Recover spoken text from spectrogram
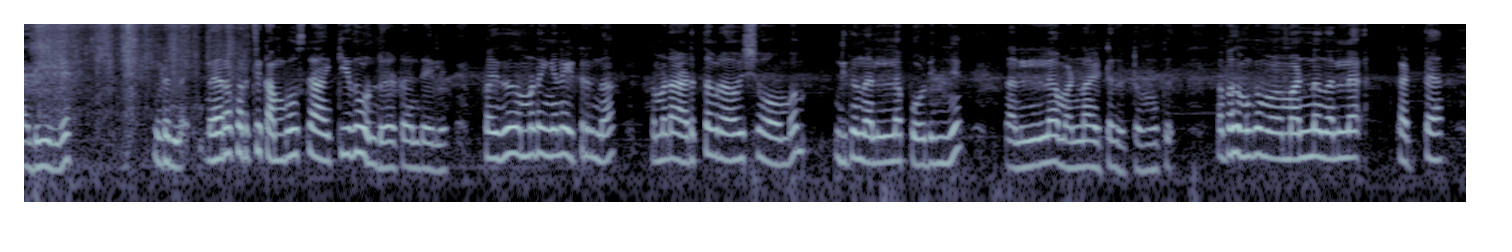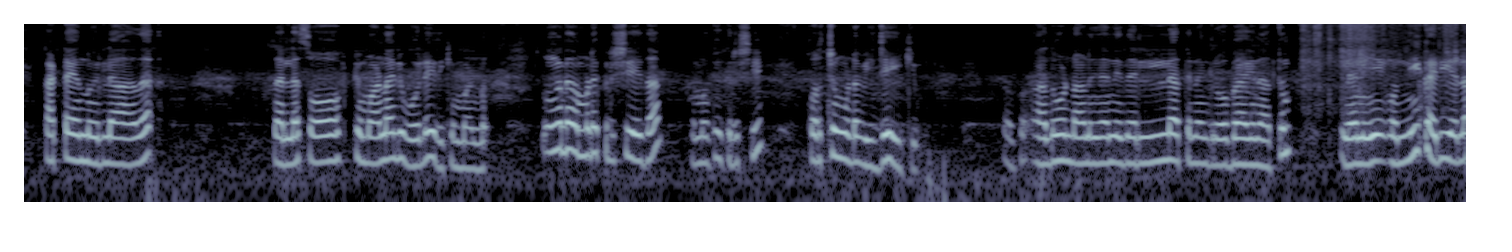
അടിയിൽ ഇടുന്നത് വേറെ കുറച്ച് കമ്പോസ്റ്റ് ആക്കിയതും ഉണ്ട് കേട്ടോ എന്റെ കയ്യിൽ. അപ്പോൾ ഇത് നമ്മുടെ ഇങ്ങനെ ഇട്ടിരുന്ന നമ്മുടെ അടുത്ത പ്രാവശ്യം ആകുമ്പം ഇത് നല്ല പൊടിഞ്ഞ് നല്ല മണ്ണായിട്ട് കിട്ടും നമുക്ക്. അപ്പോൾ നമുക്ക് മണ്ണ് നല്ല കട്ട കട്ടയൊന്നുമില്ലാതെ നല്ല സോഫ്റ്റ് മണൽ പോലെ ഇരിക്കും മണ്ണ്. അങ്ങനെ നമ്മുടെ കൃഷി ചെയ്താൽ നമുക്ക് കൃഷി കുറച്ചും കൂടെ വിജയിക്കും. അപ്പോൾ അതുകൊണ്ടാണ് ഞാൻ ഇതെല്ലാത്തിനും ഗ്രോ ബാഗിനകത്തും ഞാൻ ഈ ഒന്നീ കരിയല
